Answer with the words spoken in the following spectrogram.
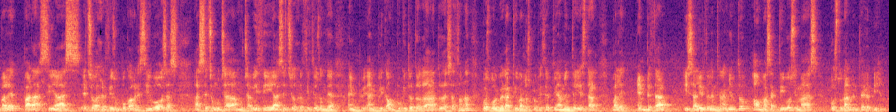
¿vale? Para si has hecho ejercicios un poco agresivos, has, has hecho mucha, mucha bici, has hecho ejercicios donde ha implicado un poquito toda, toda esa zona, pues volver a activarlos propioceptivamente y estar, ¿vale? Empezar y salir del entrenamiento aún más activos y más posturalmente bien.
